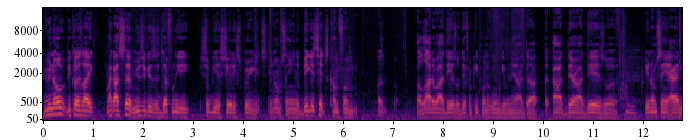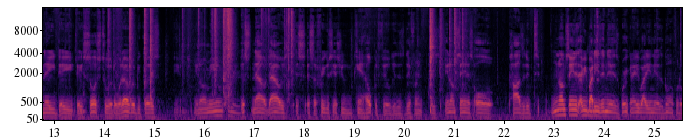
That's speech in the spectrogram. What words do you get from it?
you know, because like like I said, music is a definitely should be a shared experience. You know what I'm saying? The biggest hits come from a, a lot of ideas or different people in the room giving their idea, uh, their ideas or Mm. you know what I'm saying, adding they they they source to it or whatever because you, you know what I mean. Mm. It's now now it's, it's it's a frequency that you, you can't help but feel because it's different. It's, you know what I'm saying? It's all positive. T- you know what I'm saying? It's everybody's in there is working. Everybody in there is going for the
